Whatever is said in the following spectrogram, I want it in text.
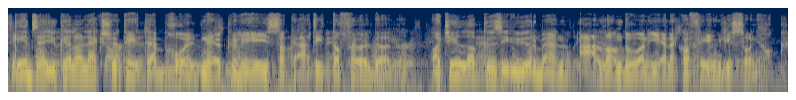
Képzeljük el a legsötétebb hold nélküli éjszakát itt a Földön. A csillagközi űrben állandóan ilyenek a fényviszonyok.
